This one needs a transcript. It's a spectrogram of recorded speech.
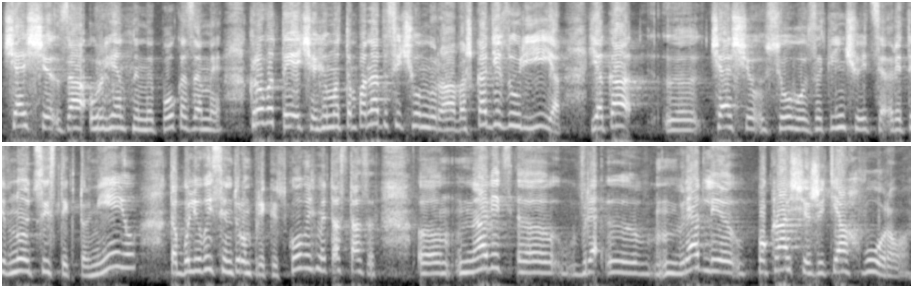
чаще за ургентними показами, кровотеча, гематомпонада січоміра, важка дізурія, яка чаще всього закінчується ретивною цистектомією та больовий синдром при кісткових метастазах, е, навіть е, вря- е, вряд ли покращує життя хворого.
